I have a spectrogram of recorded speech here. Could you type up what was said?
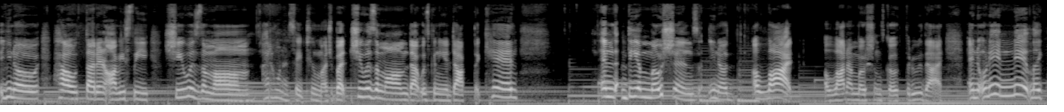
you know, how Taran obviously she was the mom. I don't want to say too much, but she was the mom that was going to adopt the kid, and the emotions, you know, a lot, a lot of emotions go through that, and unhe like,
